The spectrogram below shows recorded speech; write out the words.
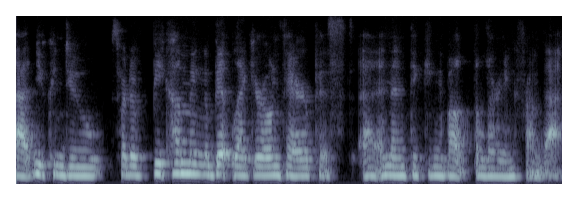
that you can do sort of becoming a bit like your own therapist uh, and then thinking about the learning from that.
